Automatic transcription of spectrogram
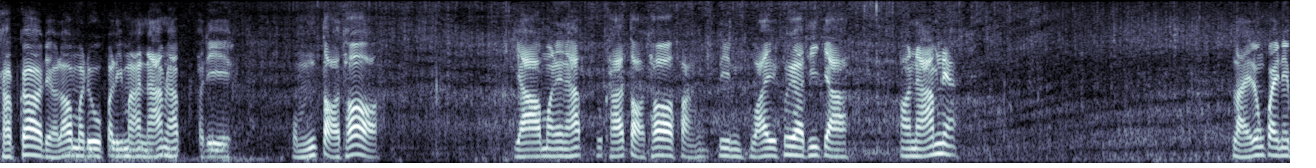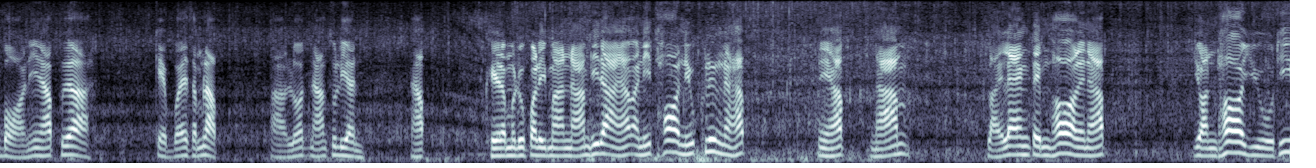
ครับก็เดี๋ยวเรามาดูปริมาณน้ำนะครับพอดีผมต่อท่อ ยาวมาเลยนะครับ ลูกค้าต่อท่อฝังดินไว้เพื่อที่จะ เอาน้ำเนี่ย ไหลลงไปในบ่อนี้นะครับ เพื่อเก็บไว้สำหรับอ่ารดน้ำทุเรียนนะครับโอเคเรามาดูปริมาณน้ำที่ได้นะครับ อันนี้ท่อนิ้วครึ่งนะครับนี่ครับ น้ำไหลแรงเต็มท่อเลยนะครับ หย่อนท่ออยู่ที่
